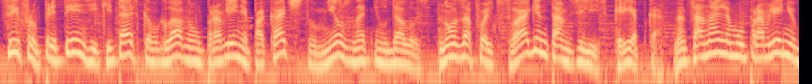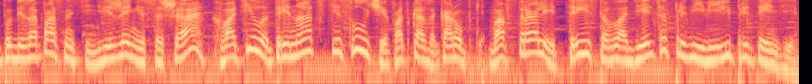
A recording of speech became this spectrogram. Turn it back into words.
Цифру претензий китайского главного управления по качеству мне узнать не удалось. Но за Volkswagen там взялись крепко. Национальному управлению по безопасности движения США хватило 13 случаев отказа коробки. В Австралии 300 владельцев предъявили претензии.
